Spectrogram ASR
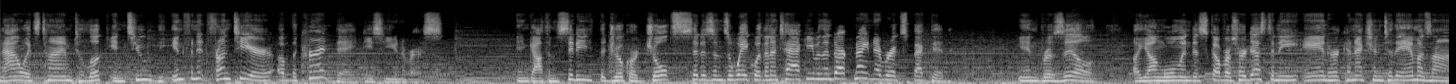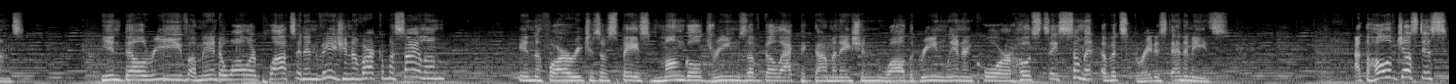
Now it's time to look into the infinite frontier of the current day DC Universe. In Gotham City, the Joker jolts citizens awake with an attack even the Dark Knight never expected. In Brazil, a young woman discovers her destiny and her connection to the Amazons. In Belle Reve, Amanda Waller plots an invasion of Arkham Asylum. In the far reaches of space, Mongul dreams of galactic domination, while the Green Lantern Corps hosts a summit of its greatest enemies. At the Hall of Justice,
